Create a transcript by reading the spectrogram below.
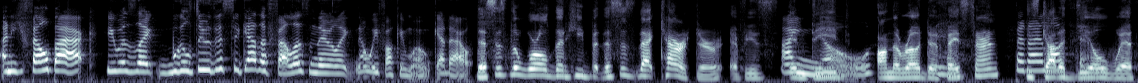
and he fell back. He was like, we'll do this together, fellas. And they were like, no, we fucking won't. Get out. This is the world that he. But this is that character. If he's I indeed know. on the road to a face turn, But he's got to deal with.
